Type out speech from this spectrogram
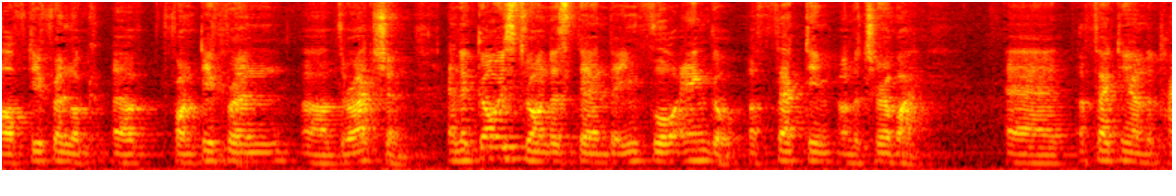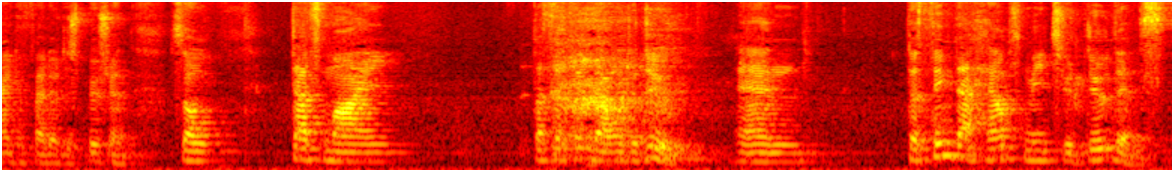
of different uh, from different uh, direction, and the goal is to understand the inflow angle affecting on the turbine, uh, affecting on the time to failure distribution. So that's my that's the thing that I want to do, and the thing that helps me to do this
